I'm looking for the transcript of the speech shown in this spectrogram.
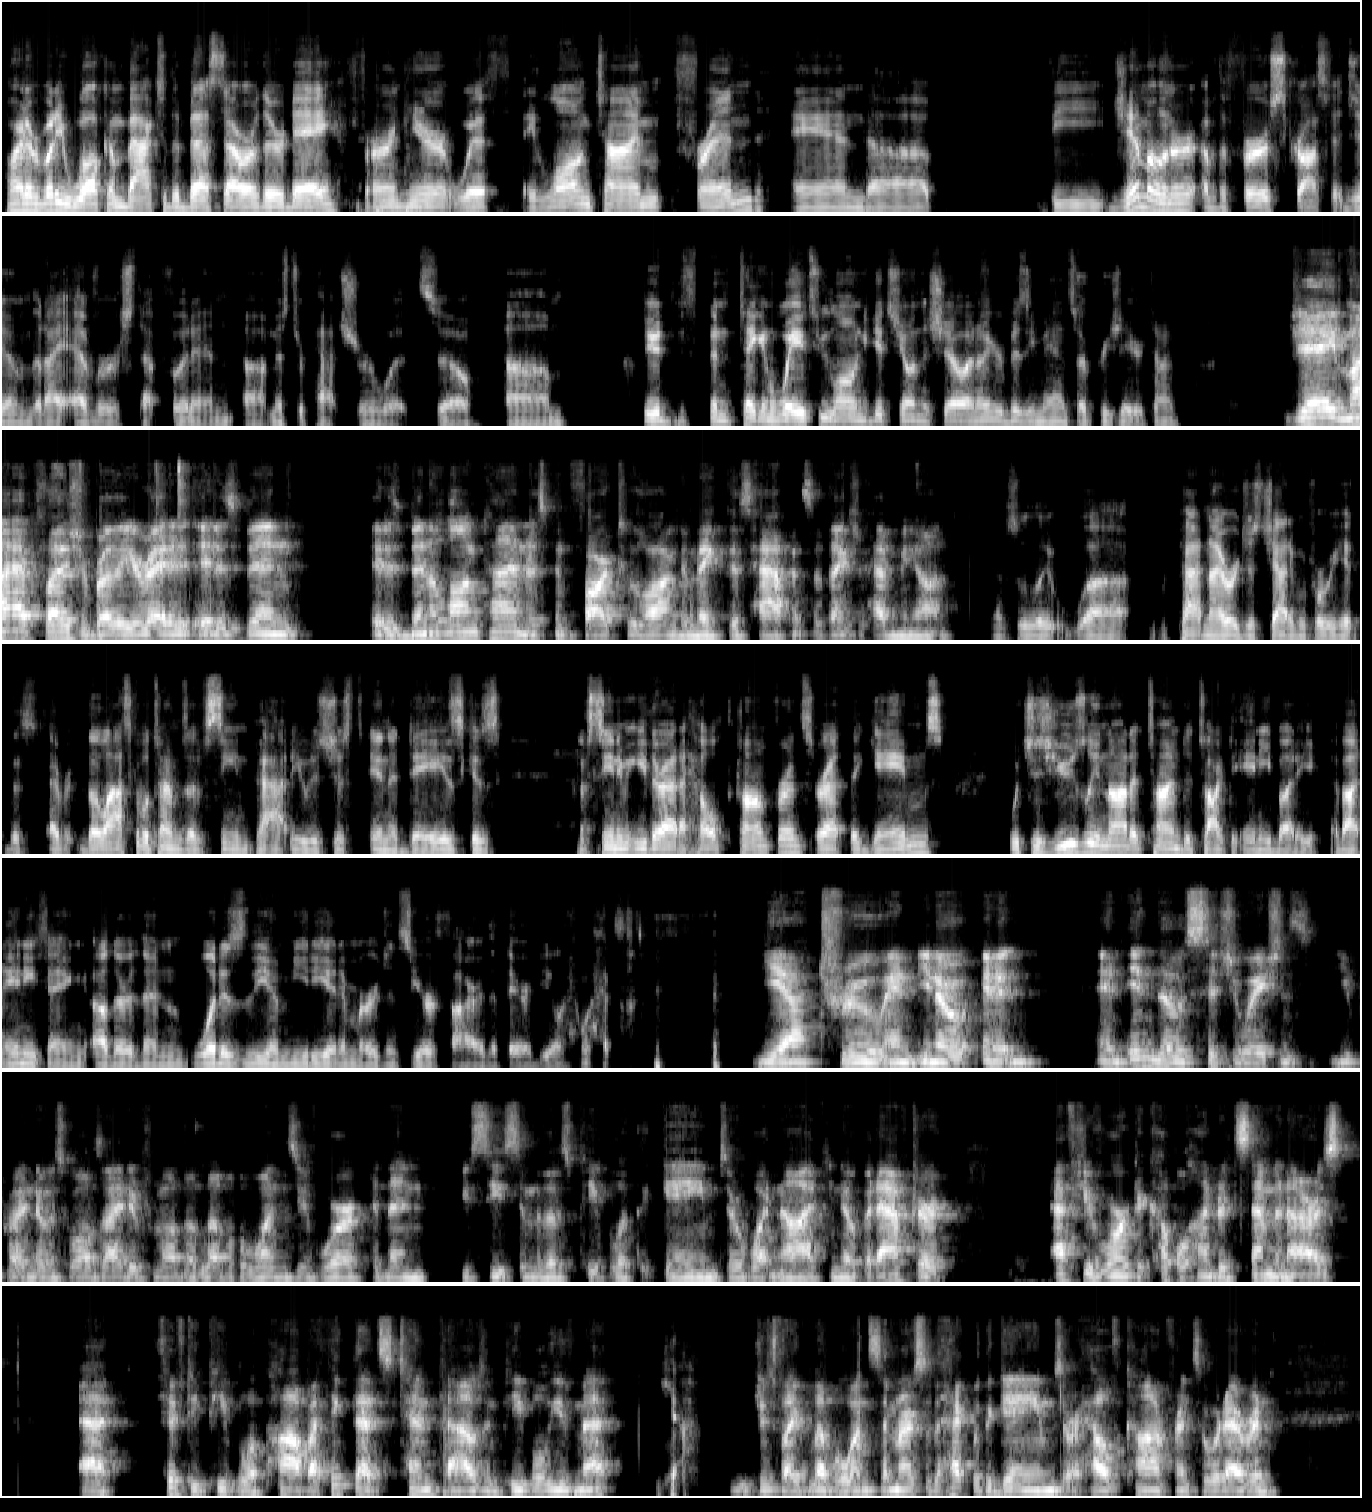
All right, everybody, welcome back to the best hour of their day. Fern here with a longtime friend and uh, the gym owner of the first CrossFit gym that I ever stepped foot in, uh, Mr. Pat Sherwood. So, um, dude, it's been taking way too long to get you on the show. I know you're a busy man, so I appreciate your time. Jay, my pleasure, brother. You're right. It, it has been it has been a long time, and it's been far too long to make this happen. So, thanks for having me on. Absolutely. Uh, Pat and I were just chatting before we hit this. Every, the last couple times I've seen Pat, he was just in a daze because I've seen him either at a health conference or at the games, which is usually not a time to talk to anybody about anything other than what is the immediate emergency or fire that they are dealing with. yeah, true. And you know, and it, and in those situations, you probably know as well as I do from all the level ones you've worked, and then you see some of those people at the games or whatnot, you know. But after after you've worked a couple hundred seminars at 50 people a pop, I think that's 10,000 people you've met. Yeah. Just like level one seminar. So the heck with the games or a health conference or whatever. And,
